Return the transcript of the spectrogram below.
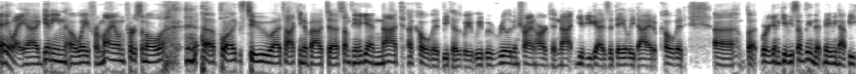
anyway uh, getting away from my own personal uh, plugs to uh, talking about uh, something again, not a COVID, because we we've really been trying hard to not give you guys a daily diet of COVID, uh, but we're going to give you something that maybe not be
